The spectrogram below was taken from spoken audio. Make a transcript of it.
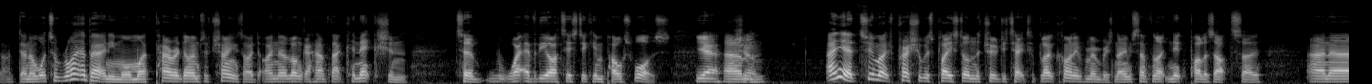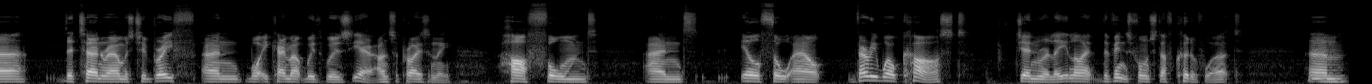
I, I don't know what to write about anymore. My paradigms have changed. I, I no longer have that connection to whatever the artistic impulse was. Yeah, Um, sure. And yeah, too much pressure was placed on the True Detective bloke. Can't even remember his name. Something like Nick Polizotto, and uh, the turnaround was too brief. And what he came up with was, yeah, unsurprisingly, half-formed and ill thought out. Very well cast, generally. Like the Vince Vaughn stuff could have worked. Um,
